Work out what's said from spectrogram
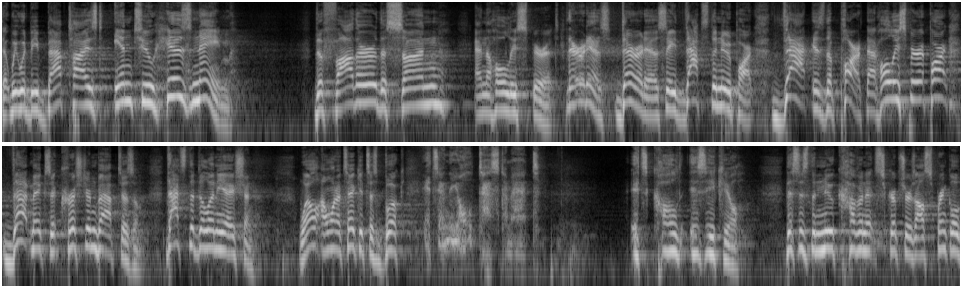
that we would be baptized into His name the Father, the Son, and the Holy Spirit. There it is. There it is. See, that's the new part. That is the part, that Holy Spirit part, that makes it Christian baptism. That's the delineation. Well, I want to take you to this book. It's in the Old Testament. It's called Ezekiel. This is the new covenant scriptures. I'll sprinkle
